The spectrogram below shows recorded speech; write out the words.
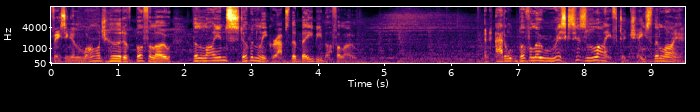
Facing a large herd of buffalo, the lion stubbornly grabs the baby buffalo. An adult buffalo risks his life to chase the lion.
